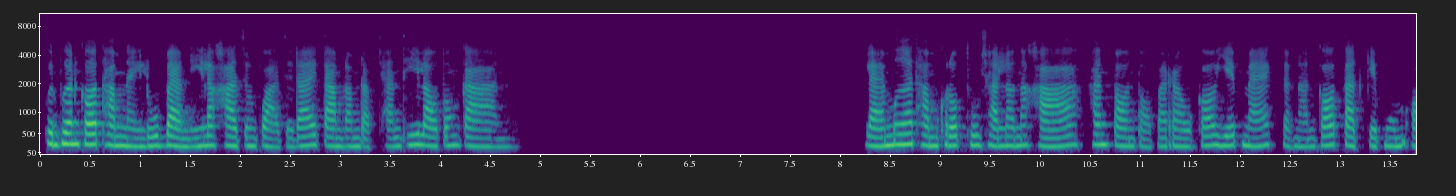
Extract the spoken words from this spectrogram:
เพื่อนๆก็ทำในรูปแบบนี้ละค่ะจนกว่าจะได้ตามลำดับชั้นที่เราต้องการ และเมื่อทำครบทุกชั้นแล้วนะคะ ขั้นตอนต่อไปเราก็เย็บแม็ก จากนั้นก็ตัดเก็บมุมอ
